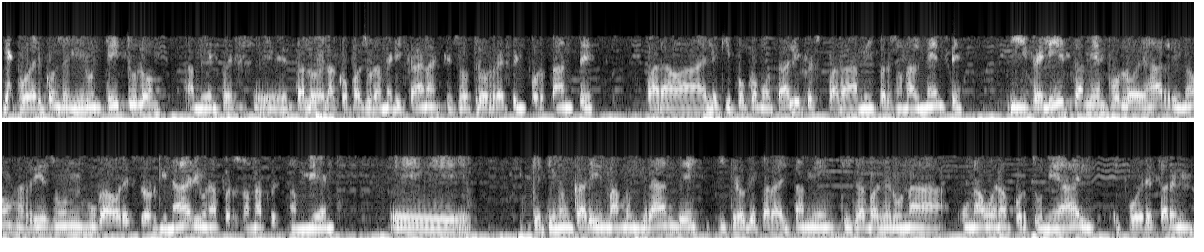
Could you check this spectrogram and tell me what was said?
de poder conseguir un título. También pues eh, está lo de la Copa Suramericana, que es otro reto importante para el equipo como tal y pues para mí personalmente. Y feliz también por lo de Harry, ¿no? Harry es un jugador extraordinario, una persona pues también eh, que tiene un carisma muy grande y creo que para él también quizás va a ser una, una buena oportunidad el, poder estar en,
